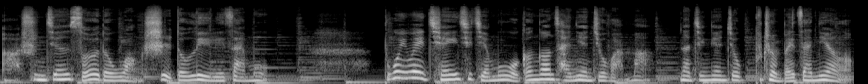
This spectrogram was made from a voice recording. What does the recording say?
啊，瞬间所有的往事都历历在目。不过因为前一期节目我刚刚才念就完嘛，那今天就不准备再念了。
